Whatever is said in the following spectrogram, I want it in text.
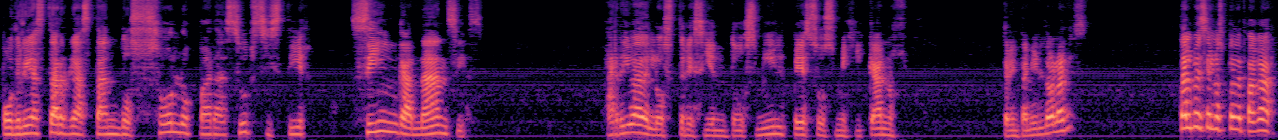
podría estar gastando solo para subsistir, sin ganancias, arriba de los 300 mil pesos mexicanos. ¿30 mil dólares? Tal vez se los puede pagar,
